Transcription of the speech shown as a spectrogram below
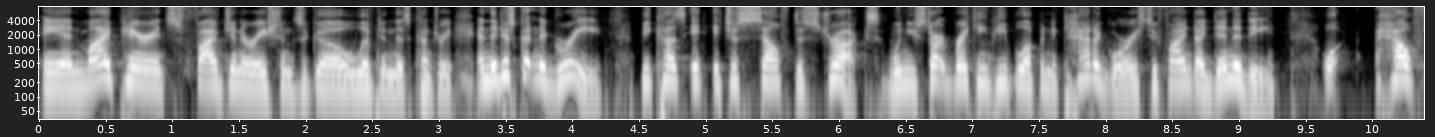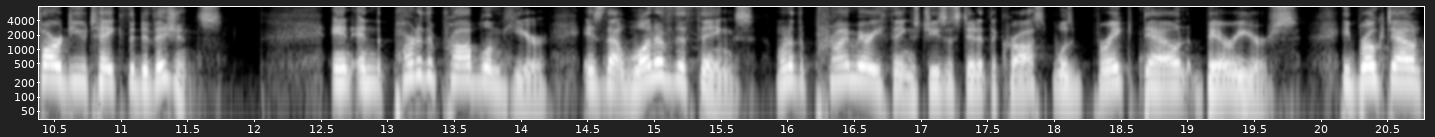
And my parents, five generations ago, lived in this country, and they just couldn't agree because it, it just self destructs when you start breaking people up into categories to find identity. Well, how far do you take the divisions? And and the part of the problem here is that one of the things, one of the primary things Jesus did at the cross was break down barriers. He broke down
